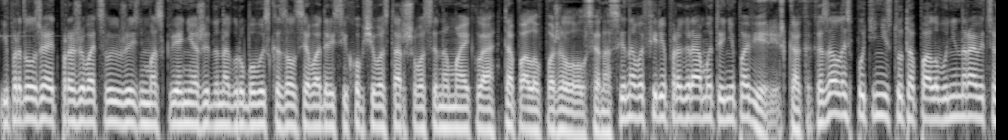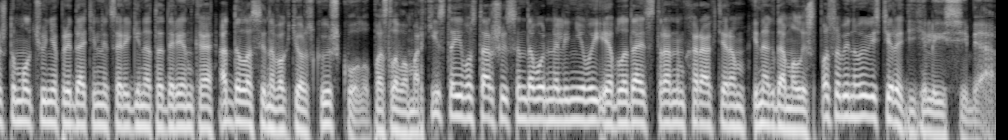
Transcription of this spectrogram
и продолжает проживать свою жизнь в Москве, неожиданно грубо высказался в адрес их общего старшего сына Майкла. Топалов пожаловался на сына в эфире программы «Ты не поверишь». Как оказалось, путинисту Топалову не нравится, что молчуня предательница Регина Тодоренко отдала сына в актерскую школу. По словам артиста, его старший сын довольно ленивый и обладает странным характером. Иногда малыш способен вывести родителей из себя.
